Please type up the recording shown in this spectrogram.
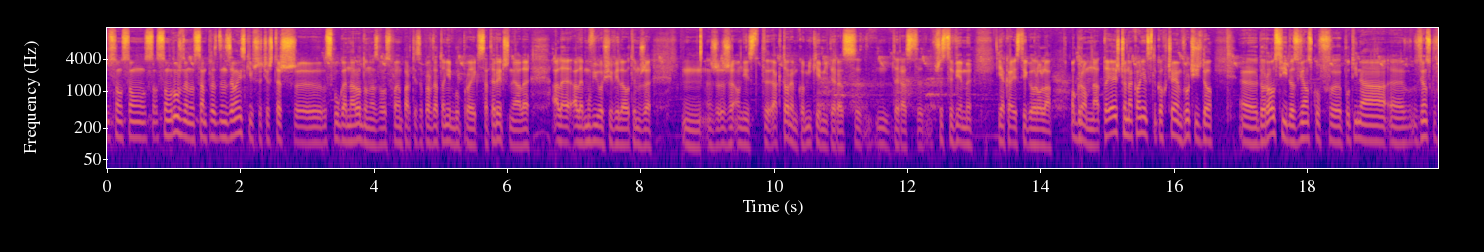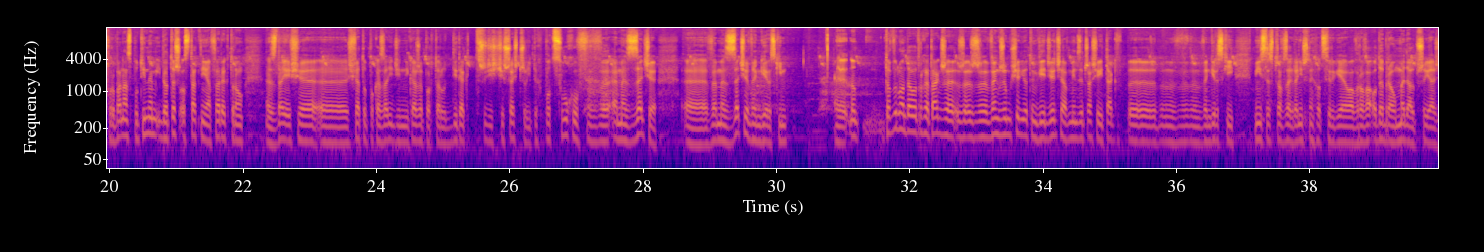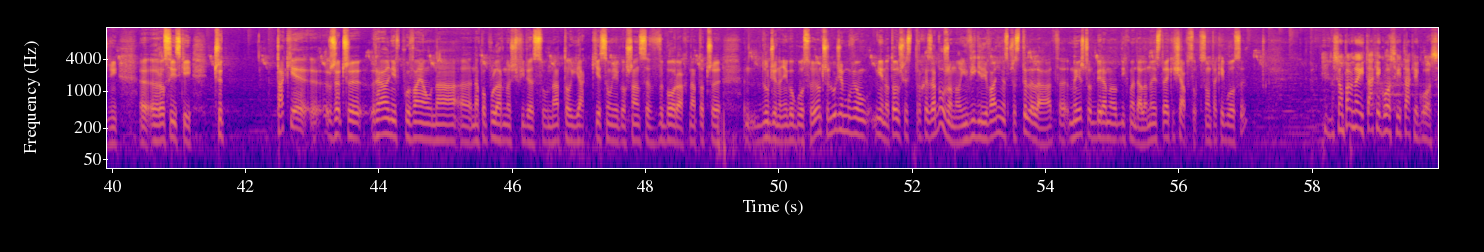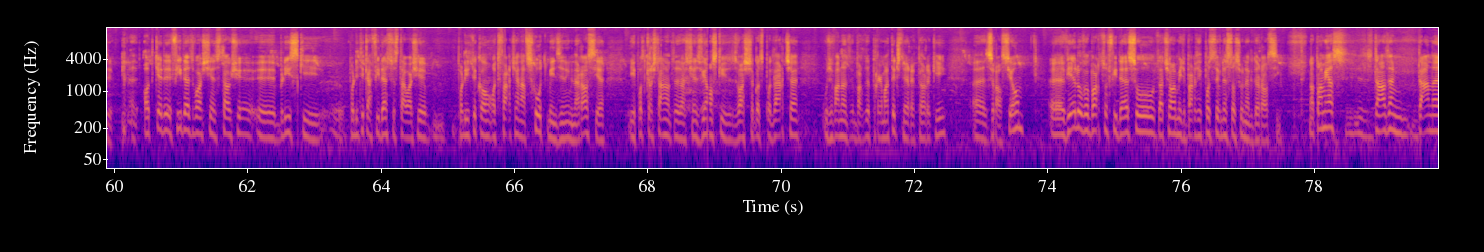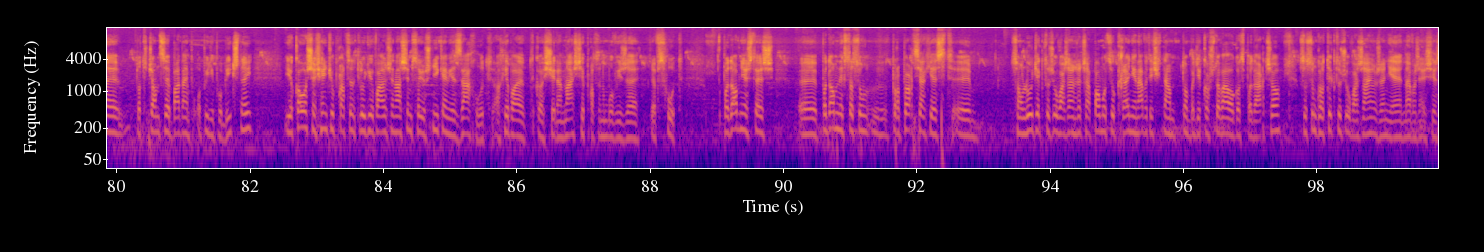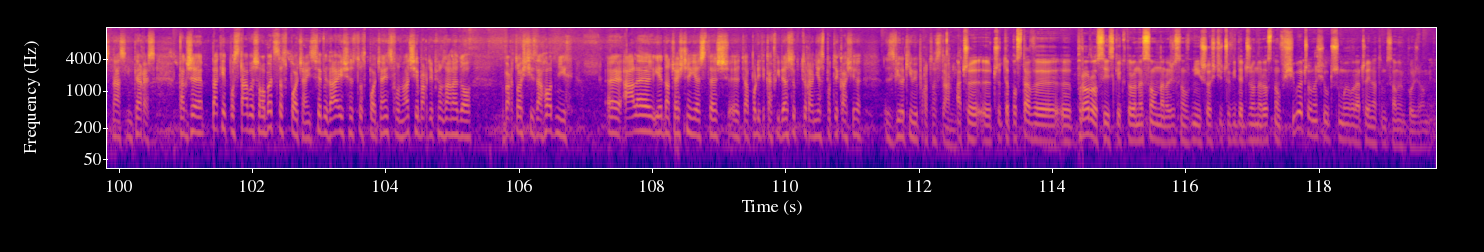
są, są, są, są różne. No, sam prezydent Zełenski przecież też e, Sługa Narodu nazwał swoją partię. Co prawda to nie był projekt satyryczny, ale, ale, ale mówiło się wiele o tym, że, mm, że, że on jest aktorem, komikiem i teraz, teraz wszyscy wiemy, jaka jest jego rola ogromna. To ja jeszcze na koniec tylko chciałem wrócić do, e, do Rosji, do związków Putina, e, związków Orbana z Putinem i do też ostatniej afery, którą zdaje się e, światu pokazali dziennikarze portalu Direct36, czyli tych podsłuchów w MSZ-cie, e, w MSZ-cie węgierskim. E, No, to wyglądało trochę tak, że, że, że Węgrzy musieli o tym wiedzieć, a w międzyczasie i tak e, węgierski minister spraw zagranicznych od Sergeja Ławrowa odebrał medal przyjaźni e, rosyjskiej. Czy takie e, rzeczy realnie wpływają na, e, na popularność Fidesu, na to, jakie są jego szanse w wyborach, na to, czy ludzie na niego głosują, czy ludzie mówią, nie no, to już jest trochę za dużo, no inwigilowali nas przez tyle lat, my jeszcze odbieramy od nich medale, no jest to jakiś absurd. Są takie głosy? Są pewne i takie głosy, i takie głosy. Od kiedy Fidesz właśnie stał się y, bliski, y, polityka Fideszu stała się polityką otwarcia na wschód, między innymi na Rosję i podkreślano te właśnie związki, zwłaszcza gospodarcze, używano bardzo pragmatycznej retoryki e, z Rosją. E, Wielu wyborców Fideszu zaczęło mieć bardziej pozytywny stosunek do Rosji. Natomiast znalazłem dane dotyczące badań opinii publicznej i około 60% ludzi uważa, że naszym sojusznikiem jest Zachód, a chyba tylko 17% mówi, że, że Wschód. Podobnież też e, w podobnych stosun- proporcjach jest, e, są ludzie, którzy uważają, że trzeba pomóc Ukrainie, nawet jeśli nam to będzie kosztowało gospodarczo, w stosunku do tych, którzy uważają, że nie, najważniejszy jest nas interes. Także takie postawy są obecne w społeczeństwie. Wydaje się, że to społeczeństwo znacznie bardziej przywiązane do wartości zachodnich, ale jednocześnie jest też e, ta polityka Fideszu, która nie spotyka się z wielkimi protestami. A czy, czy te postawy prorosyjskie, które one są, na razie są w mniejszości, czy widać, że one rosną w siłę, czy one się utrzymują raczej na tym samym poziomie?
